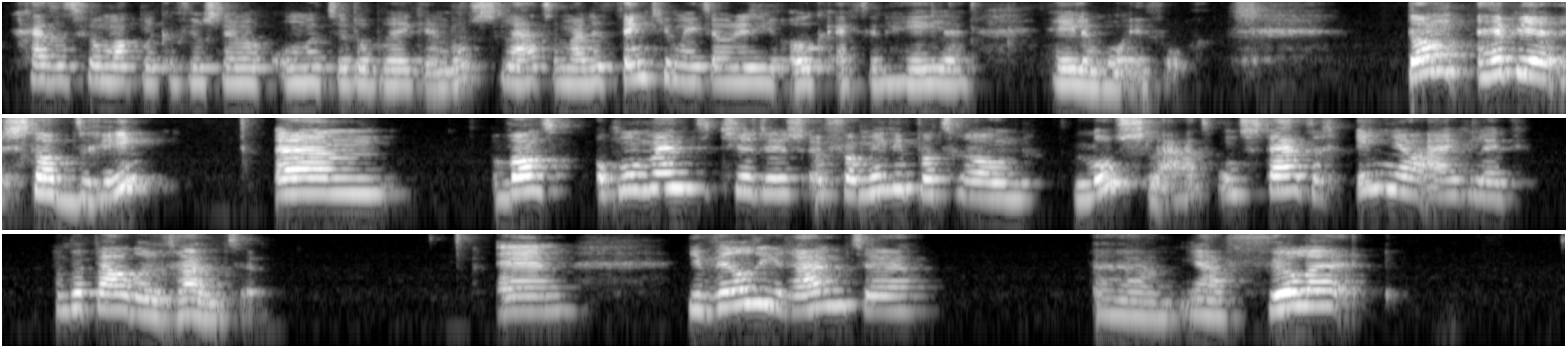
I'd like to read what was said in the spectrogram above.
gaat het veel makkelijker, veel sneller om het te doorbreken en los te laten. Maar de thank you methode is hier ook echt een hele, hele mooie voor. Dan heb je stap 3. Um, ehm, want op het moment dat je dus een familiepatroon loslaat, ontstaat er in jou eigenlijk een bepaalde ruimte. En je wil die ruimte uh, ja, vullen,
